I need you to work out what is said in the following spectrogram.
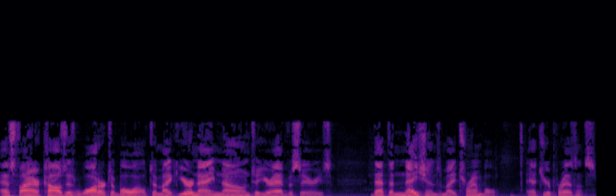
as fire causes water to boil, to make your name known to your adversaries, that the nations may tremble at your presence.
